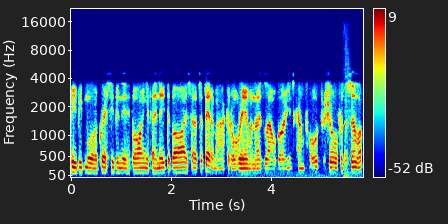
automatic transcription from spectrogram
be a bit more aggressive in their buying if they need to buy. So it's a better market all round when those lower volumes come forward for sure for the seller.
